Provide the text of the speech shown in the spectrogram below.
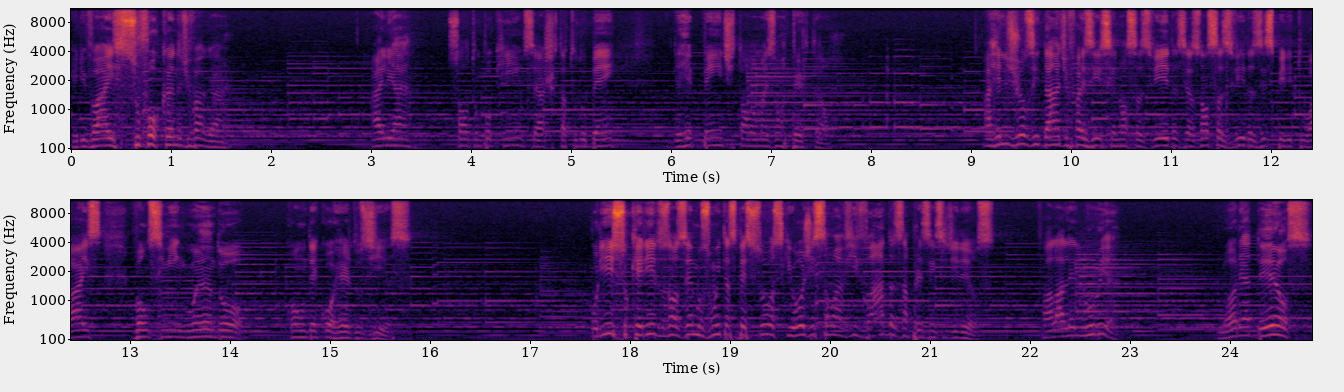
Ele vai sufocando devagar. Aí ele solta um pouquinho, você acha que está tudo bem de repente toma mais um apertão. A religiosidade faz isso em nossas vidas e as nossas vidas espirituais vão se minguando com o decorrer dos dias. Por isso, queridos, nós vemos muitas pessoas que hoje são avivadas na presença de Deus. Fala aleluia, glória a Deus.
